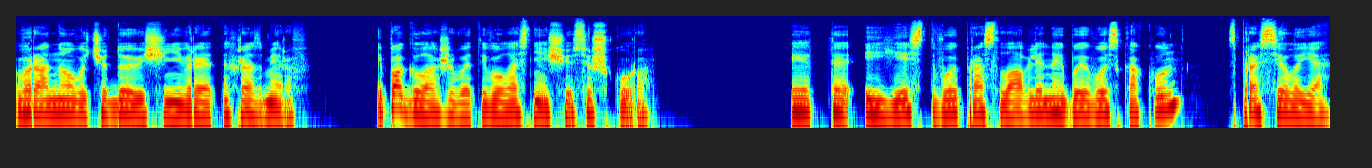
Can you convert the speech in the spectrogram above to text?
Вороного чудовище невероятных размеров и поглаживает его лоснящуюся шкуру. «Это и есть твой прославленный боевой скакун?» — спросила я.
